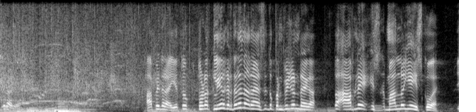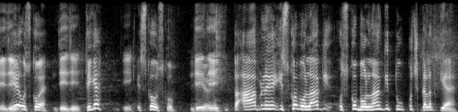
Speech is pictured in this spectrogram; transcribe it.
इधर आ जाओ। आप इधर आइए तो थोड़ा क्लियर करते ना दादा ऐसे तो कंफ्यूजन रहेगा। तो आपने इस मान लो ये इसको है। जी जी। ये उसको है। जी जी। ठीक है? जी। इसको उसको। जी जी। तो आपने इसको बोला कि उसको बोलना कि तू कुछ गलत किया है।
